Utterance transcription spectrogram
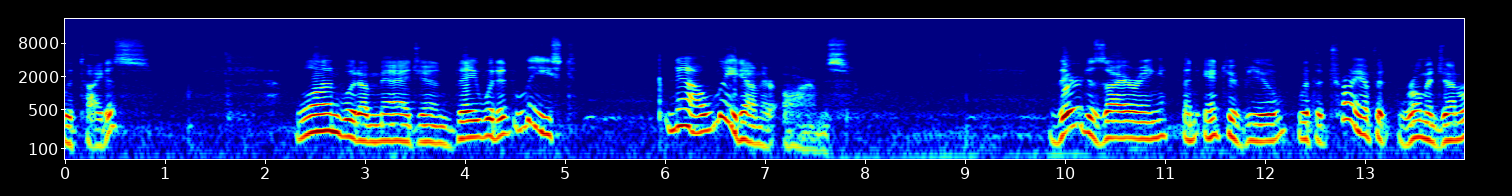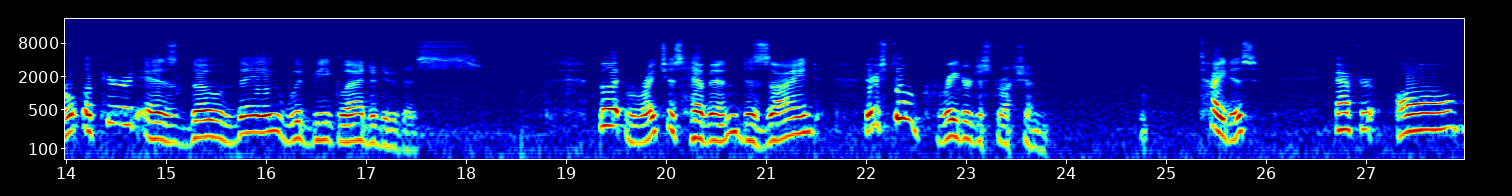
with Titus. One would imagine they would at least now lay down their arms. Their desiring an interview with the triumphant Roman general appeared as though they would be glad to do this. But righteous heaven designed there's still greater destruction. Titus, after all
